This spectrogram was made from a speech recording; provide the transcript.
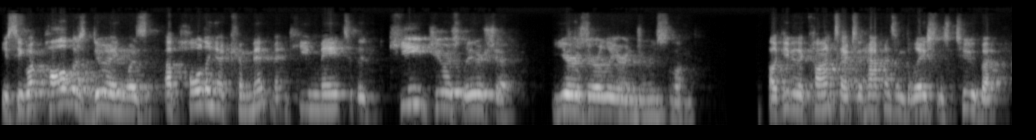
You see, what Paul was doing was upholding a commitment he made to the key Jewish leadership years earlier in Jerusalem. I'll give you the context. It happens in Galatians 2, but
